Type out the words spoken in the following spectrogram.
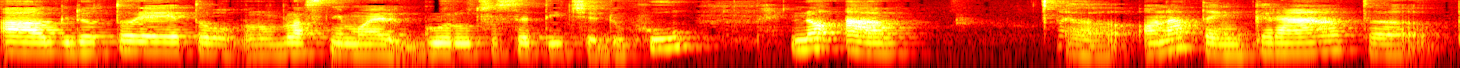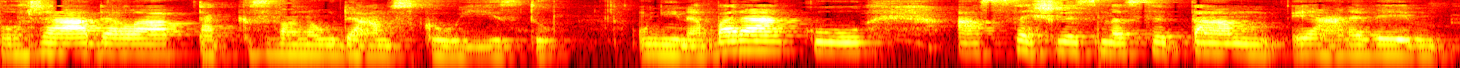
a kdo to je. Je to vlastně moje guru, co se týče duchu. No a ona tenkrát eh, pořádala takzvanou dámskou jízdu u ní na baráku a sešli jsme se tam, já nevím,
